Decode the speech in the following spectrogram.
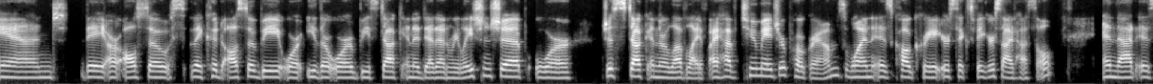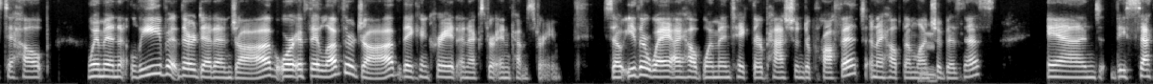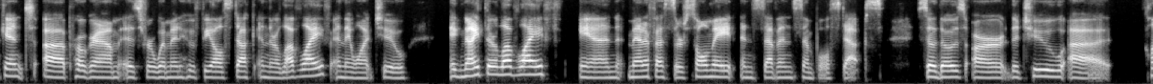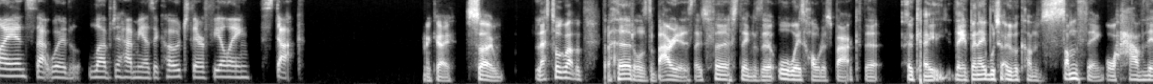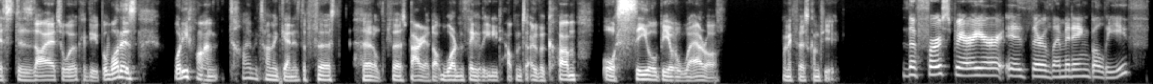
And they are also, they could also be, or either or be stuck in a dead end relationship or just stuck in their love life. I have two major programs. One is called Create Your Six Figure Side Hustle, and that is to help women leave their dead end job, or if they love their job, they can create an extra income stream. So, either way, I help women take their passion to profit and I help them launch a business. And the second uh, program is for women who feel stuck in their love life and they want to ignite their love life and manifest their soulmate in seven simple steps. So, those are the two uh, clients that would love to have me as a coach. They're feeling stuck. Okay. So let's talk about the, the hurdles, the barriers, those first things that always hold us back that okay, they've been able to overcome something or have this desire to work with you. But what is what do you find time and time again is the first hurdle, the first barrier, that one thing that you need to help them to overcome or see or be aware of when they first come to you? The first barrier is their limiting belief.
